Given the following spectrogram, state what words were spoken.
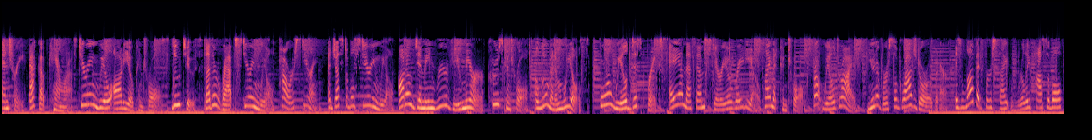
entry, backup camera, steering wheel audio controls, Bluetooth, leather wrapped steering wheel, power steering, adjustable steering wheel, auto dimming rear view mirror, cruise control, aluminum wheels, four wheel disc brakes, AM FM stereo radio, climate control, front wheel drive, universal garage door opener. Is love at first sight really possible?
